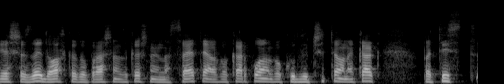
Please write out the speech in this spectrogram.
jaz še zdaj doskrat vprašam za kakšne nasvete ali kar koli, ampak odločitev nekako pa tist.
